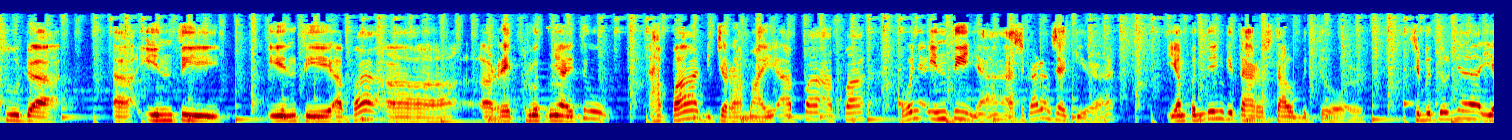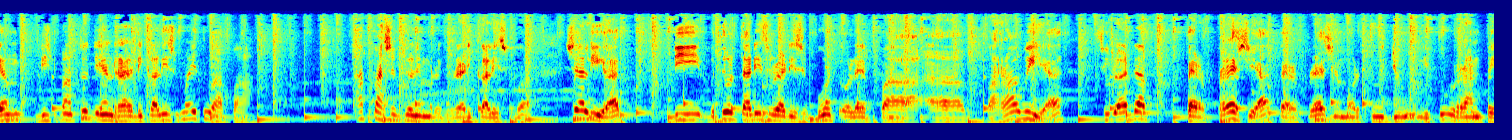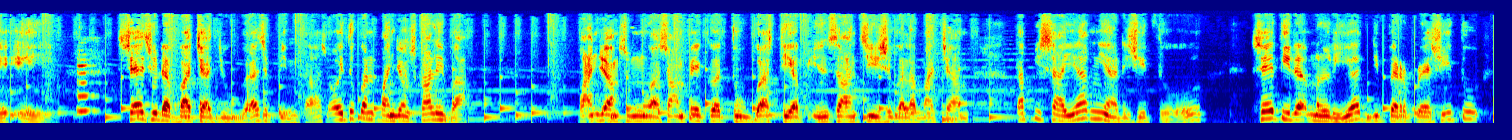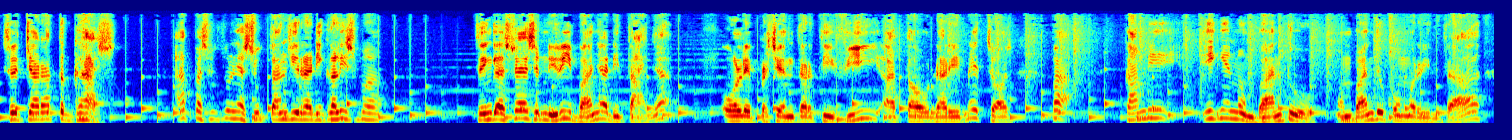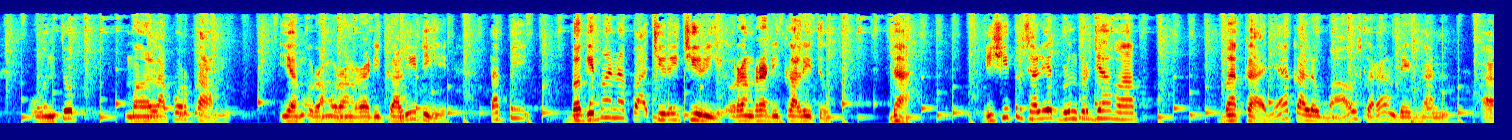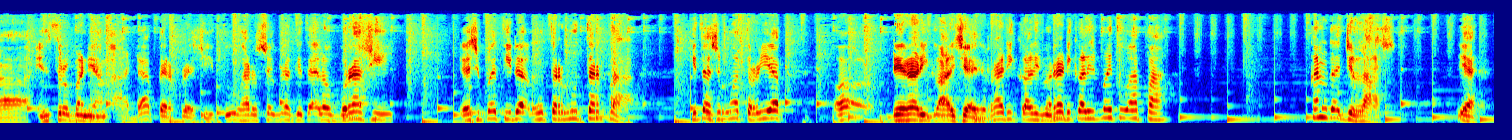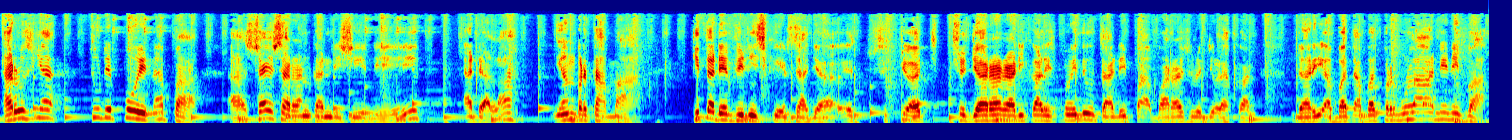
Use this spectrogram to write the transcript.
sudah uh, inti inti apa uh, rekrutnya itu apa diceramai apa apa pokoknya intinya nah sekarang saya kira yang penting kita harus tahu betul sebetulnya yang dimaksud dengan radikalisme itu apa? Apa sebetulnya radikalisme? Saya lihat di betul tadi sudah disebut oleh Pak uh, Pak Rawi ya, sudah ada Perpres ya, Perpres nomor 7 itu RAN PE. Saya sudah baca juga sepintas. Oh itu kan panjang sekali Pak. Panjang semua sampai ke tugas tiap instansi segala macam. Tapi sayangnya di situ saya tidak melihat di Perpres itu secara tegas apa sebetulnya substansi radikalisme. Sehingga saya sendiri banyak ditanya oleh presenter TV atau dari medsos, Pak, kami ingin membantu, membantu pemerintah untuk melaporkan yang orang-orang radikal ini. Tapi bagaimana Pak ciri-ciri orang radikal itu? Nah, di situ saya lihat belum terjawab. Makanya kalau mau sekarang dengan uh, instrumen yang ada perpres itu harus segera kita elaborasi ya supaya tidak muter-muter Pak. Kita semua teriak oh, deradikalisasi, radikalisme. Radikalisme itu apa? Kan nggak jelas. Ya harusnya to the point apa? Uh, saya sarankan di sini adalah yang pertama kita definisikan saja eh, sejarah radikalisme itu tadi Pak Bara sudah jelaskan dari abad-abad permulaan ini Pak.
